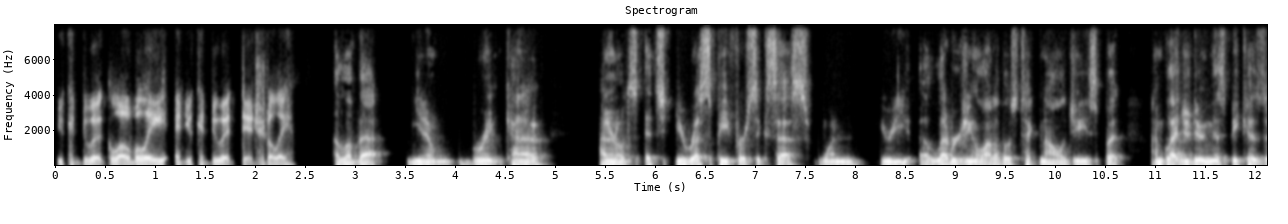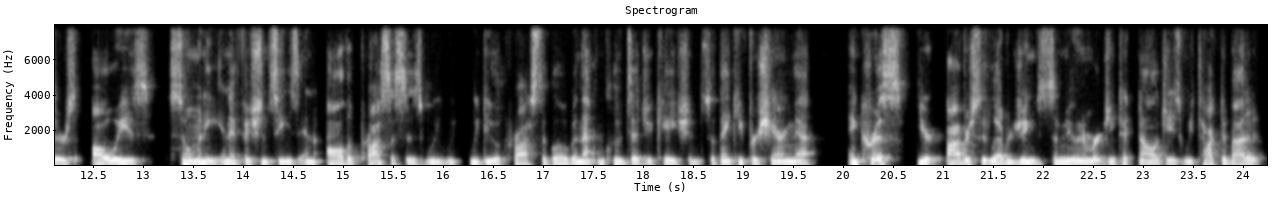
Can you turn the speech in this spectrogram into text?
You can do it globally and you can do it digitally. I love that. You know, bring kind of, I don't know, it's, it's your recipe for success when you're uh, leveraging a lot of those technologies. But I'm glad you're doing this because there's always so many inefficiencies in all the processes we, we, we do across the globe, and that includes education. So thank you for sharing that. And Chris, you're obviously leveraging some new and emerging technologies. We talked about it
